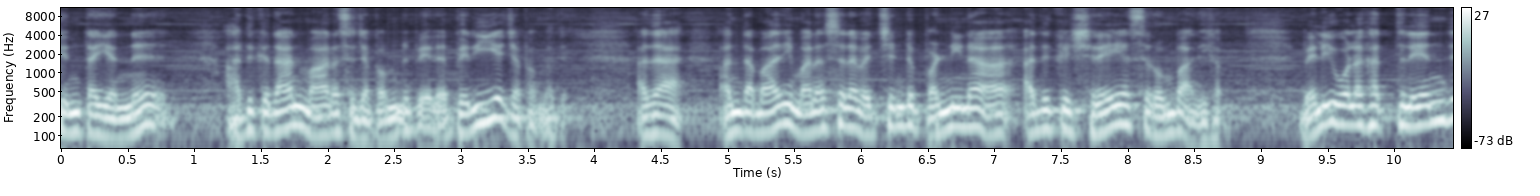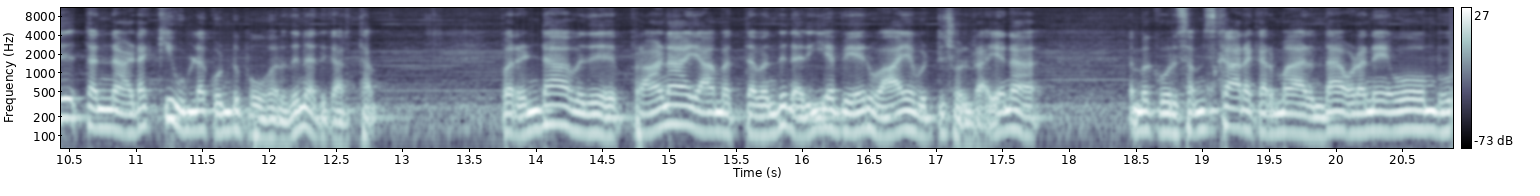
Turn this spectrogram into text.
சிந்தையன்னு. அதுக்கு தான் மானச ஜபம்னு பேர். பெரிய ஜபம் அது. அதை அந்த மாதிரி மனசில் வச்சுட்டு பண்ணினா அதுக்கு ஸ்ரேயஸ் ரொம்ப அதிகம். வெளி உலகத்திலேருந்து தன்னை அடக்கி உள்ளே கொண்டு போகிறதுன்னு அதுக்கு அர்த்தம். இப்போ ரெண்டாவது பிராணாயாமத்தை வந்து நிறைய பேர் வாயை விட்டு சொல்கிறா ஏன்னா நமக்கு ஒரு சம்ஸ்கார கர்மா இருந்தால் உடனே ஓம் பூ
